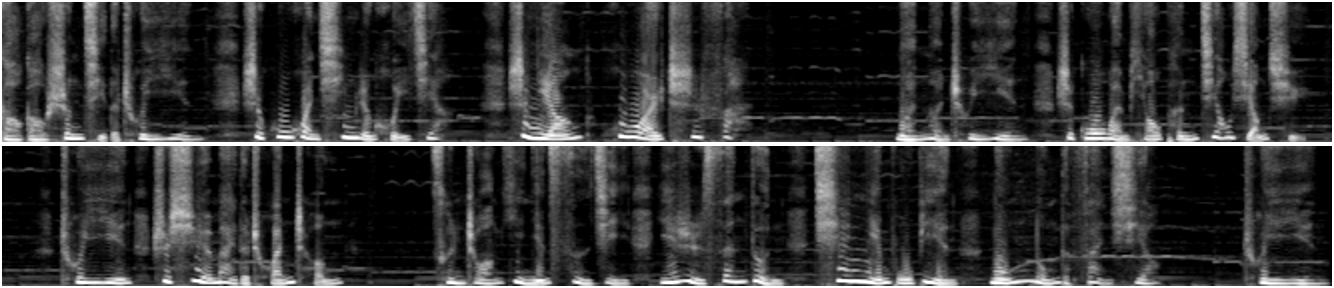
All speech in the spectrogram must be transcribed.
高高升起的炊烟，是呼唤亲人回家，是娘呼儿吃饭。暖暖炊烟，是锅碗瓢盆交响曲。炊烟是血脉的传承，村庄一年四季，一日三顿，千年不变，浓浓的饭香。炊烟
